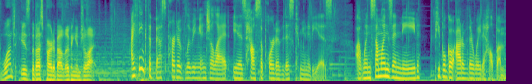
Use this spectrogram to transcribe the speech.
What is the best part about living in Gillette? I think the best part of living in Gillette is how supportive this community is. Uh, when someone's in need, people go out of their way to help them.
